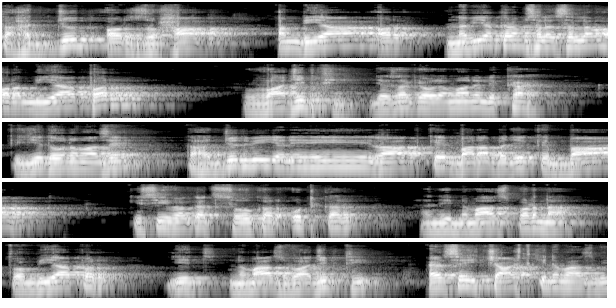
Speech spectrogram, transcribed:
تہجد اور ضحا امبیا اور نبی اکرم صلی اللہ علیہ وسلم اور امبیا پر واجب تھی۔ جیسا کہ علماء نے لکھا ہے کہ یہ دو نمازیں تہجد بھی یعنی رات کے بارہ بجے کے بعد کسی وقت سو کر اٹھ کر ہاں جی نماز پڑھنا، تو امبیا پر یہ نماز واجب تھی۔ ایسے ہی چاشت کی نماز بھی۔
